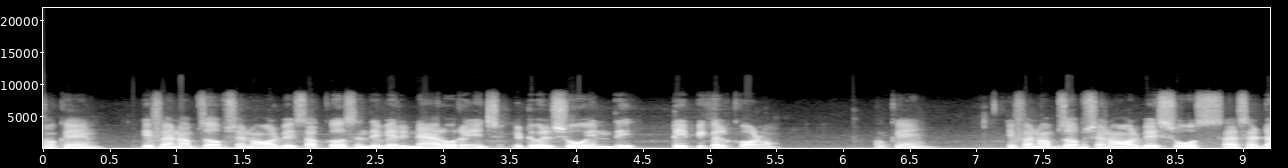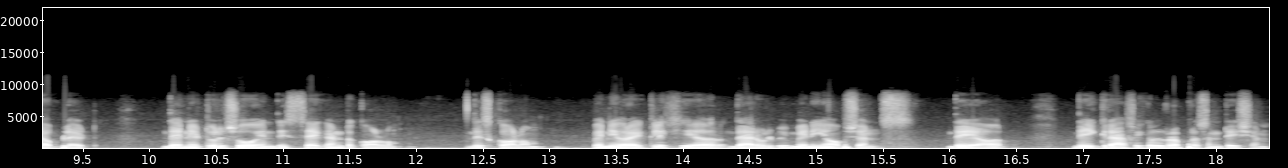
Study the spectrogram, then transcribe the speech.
Okay? If an absorption always occurs in the very narrow range it will show in the typical column. Okay? If an absorption always shows as a doublet then it will show in the second column this column when you right click here there will be many options. They are the graphical representation.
